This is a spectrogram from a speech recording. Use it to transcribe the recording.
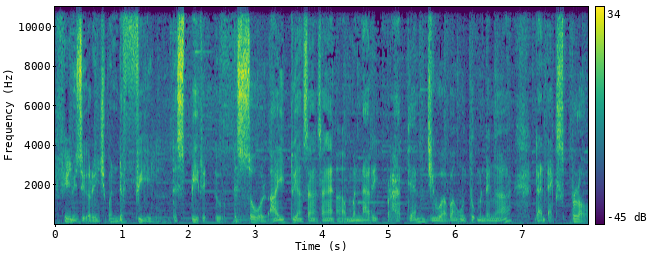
feel. music arrangement, the feel, the spirit tu, the mm. soul. Ah itu yang sangat-sangat uh, menarik perhatian jiwa abang untuk mendengar dan explore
